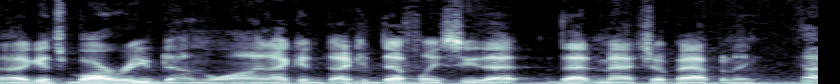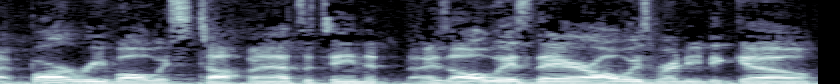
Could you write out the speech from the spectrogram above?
uh, against Barr-Reeve down the line. I could I could definitely see that that matchup happening. Uh, Barr-Reeve always tough, and that's a team that is always there, always ready to go.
